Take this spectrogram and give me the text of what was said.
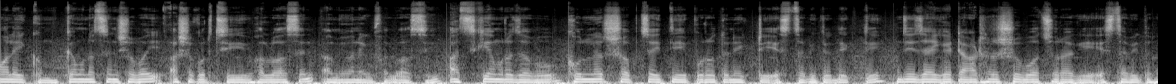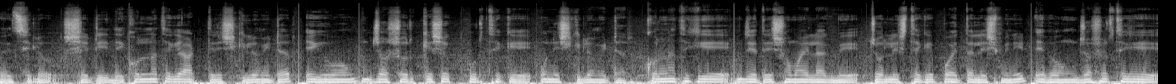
আলাইকুম। কেমন আছেন সবাই? আশা করছি ভালো আছেন, আমি অনেক ভালো আছি। আজকে আমরা যাব খুলনার সবচাইতে পুরাতন একটি স্থাপিত দেখতে। যে জায়গাটা আঠারোশো বছর আগে স্থাপিত হয়েছিল, সেটি খুলনা থেকে আটত্রিশ কিলোমিটার এবং যশোর কেশবপুর থেকে উনিশ কিলোমিটার। খুলনা থেকে যেতে সময় লাগবে চল্লিশ থেকে পঁয়তাল্লিশ মিনিট এবং যশোর থেকে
